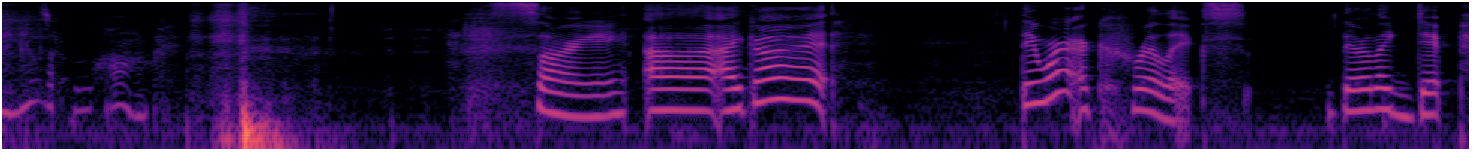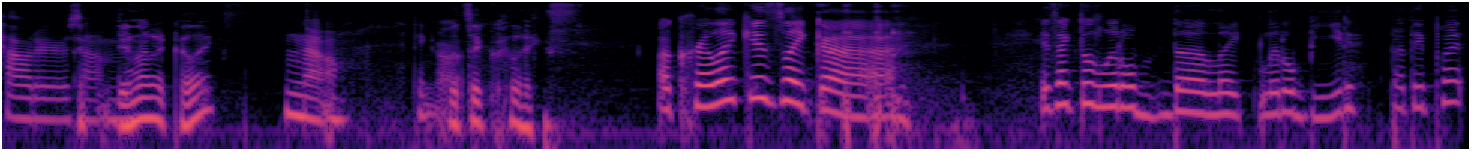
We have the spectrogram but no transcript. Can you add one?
My nails are long. Sorry. Uh, I got. They weren't acrylics. They're like dip powder or something. they're not acrylics. No, I think. What's acrylics? acrylic is like uh It's like the little the like little bead that they put.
